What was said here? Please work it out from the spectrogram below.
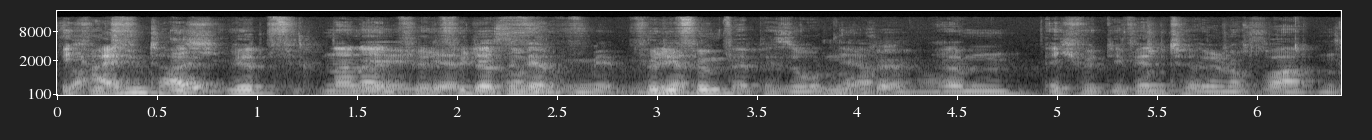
ich Für würd- einen Teil? Ich würd, nein, nein, für, Ja, für, die, sind ja mehr- für die fünf Episoden. Ja. Okay. Ähm, ich würde eventuell noch warten.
